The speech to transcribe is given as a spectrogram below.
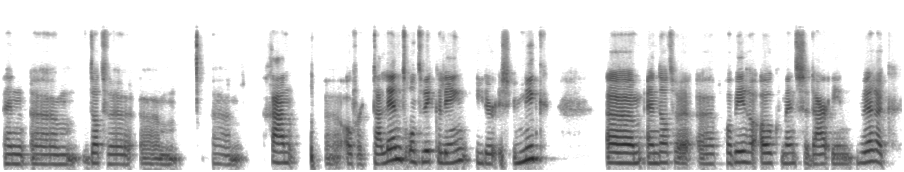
En um, dat we gaan uh, over talentontwikkeling. Ieder is uniek. En dat we uh, proberen ook mensen daarin werk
